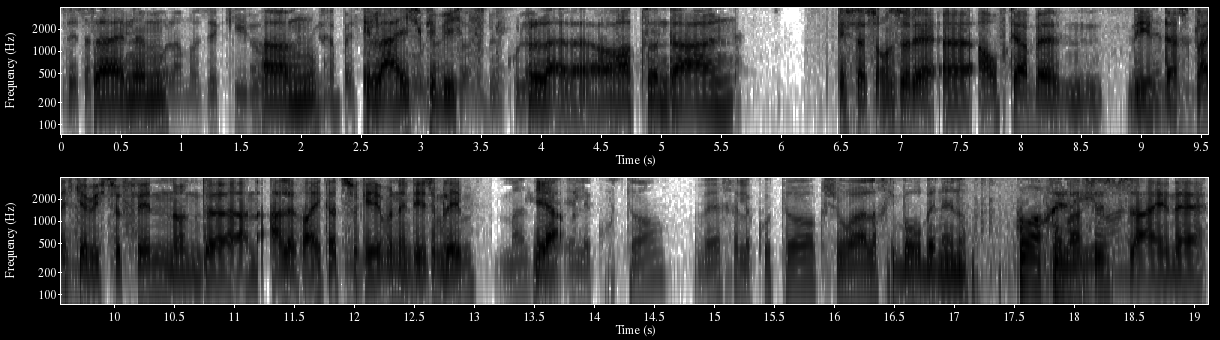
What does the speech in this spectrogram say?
seinem ähm, Gleichgewichtsort unter allen. Ist das unsere äh, Aufgabe, die, das Gleichgewicht zu finden und äh, an alle weiterzugeben in diesem Leben? Ja. Was ist seine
